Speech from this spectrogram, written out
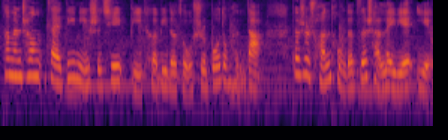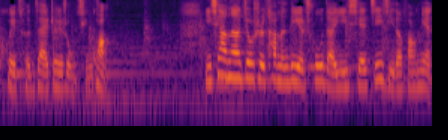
他们称，在低迷时期，比特币的走势波动很大，但是传统的资产类别也会存在这种情况。以下呢，就是他们列出的一些积极的方面。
